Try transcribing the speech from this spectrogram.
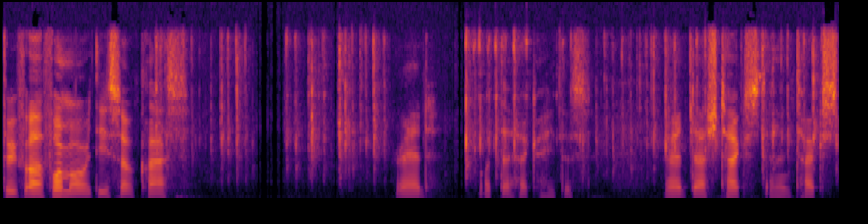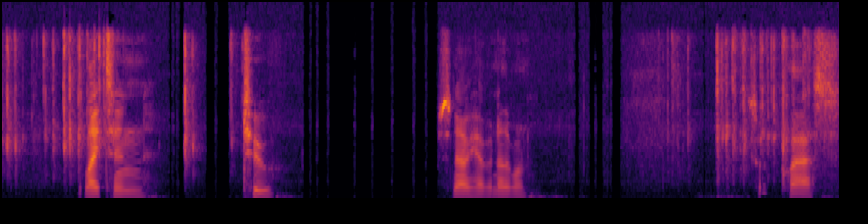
three, uh, four more with these. So class red, what the heck, I hate this. Red dash text and then text lighten 2. So now we have another one. So class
